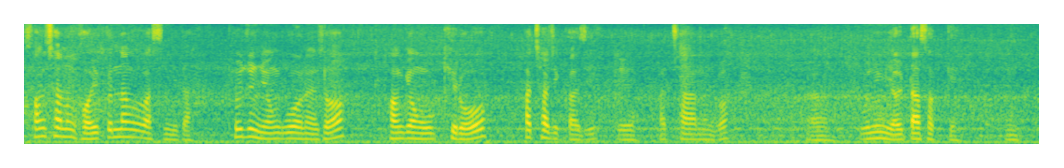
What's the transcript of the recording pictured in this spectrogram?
상차는 거의 끝난 것 같습니다. 표준 연구원에서 반경 5km 하차지까지 예, 하차하는 거 어, 운임 15개 음.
